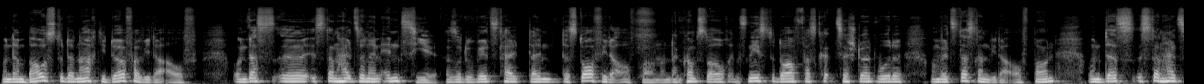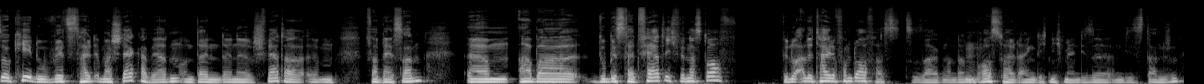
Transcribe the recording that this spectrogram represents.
und dann baust du danach die Dörfer wieder auf. Und das äh, ist dann halt so dein Endziel. Also du willst halt dein, das Dorf wieder aufbauen und dann kommst du auch ins nächste Dorf, was zerstört wurde und willst das dann wieder aufbauen. Und das ist dann halt so, okay, du willst halt immer stärker werden und dein, deine Schwerter ähm, verbessern. Ähm, aber du bist halt fertig, wenn das Dorf wenn du alle Teile vom Dorf hast, zu sagen. Und dann mhm. brauchst du halt eigentlich nicht mehr in, diese, in dieses Dungeon.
